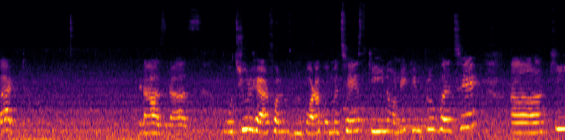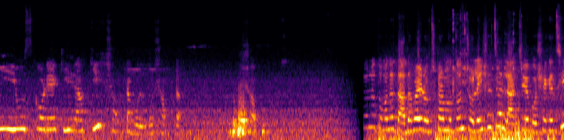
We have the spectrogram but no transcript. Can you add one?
বাট রাজ রাজ। প্রচুর হেয়ার ফল পড়া কমেছে, স্কিন অনেক ইমপ্রুভ হয়েছে। কি ইউজ করে, কি না, কি? সবটা বলব, সবটা। সব। তোমাদের দাদাভাই রোজকার মতন চলে এসেছে লাঞ্চে বসে গেছি।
